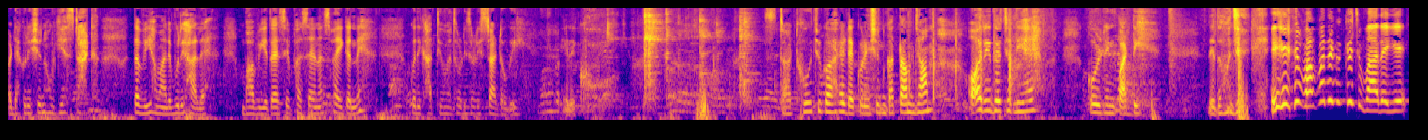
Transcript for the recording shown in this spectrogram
और डेकोरेशन हो गई है स्टार्ट। तभी हमारे बुरे हाल है। भाभी ये तो ऐसे फंसे है ना सफ़ाई करने। को दिखाती हूँ मैं थोड़ी थोड़ी स्टार्ट हो गई। ये देखो। स्टार्ट हो चुका है डेकोरेशन का ताम झाम और इधर चली है कोल्ड ड्रिंक पार्टी दे दो मुझे। पापा देखो क्यों छुपा रहे ये?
